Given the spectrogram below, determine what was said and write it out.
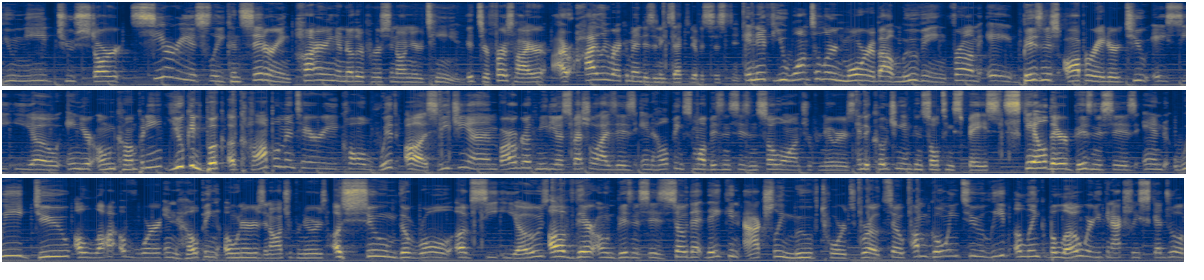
you need to start seriously considering hiring another person on your team. It's your first hire. I highly recommend as an executive assistant. And if you want to learn more about moving from a business operator to a CEO in your own company, you can book a complimentary call with us. VGM, Viral Growth Media specializes in helping small businesses and solo entrepreneurs in the coaching and consulting space scale their businesses. And we do a lot of work in helping owners and entrepreneurs assume the role of CEOs of their own businesses so that they can actually move towards growth. So I'm going to leave a link below where you can actually schedule a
